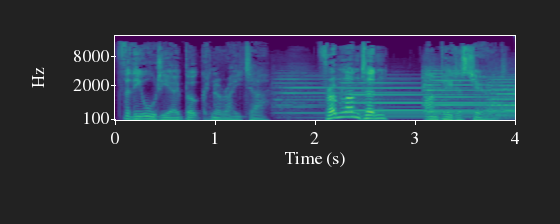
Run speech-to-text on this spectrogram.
for the audiobook narrator. From London, I'm Peter Stewart.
